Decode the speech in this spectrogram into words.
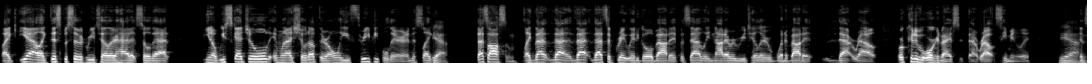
like yeah, like this specific retailer had it so that you know we scheduled and when I showed up there were only three people there and it's like Yeah. that's awesome. Like that that that that's a great way to go about it. But sadly, not every retailer went about it that route or could have organized it that route seemingly. Yeah, And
